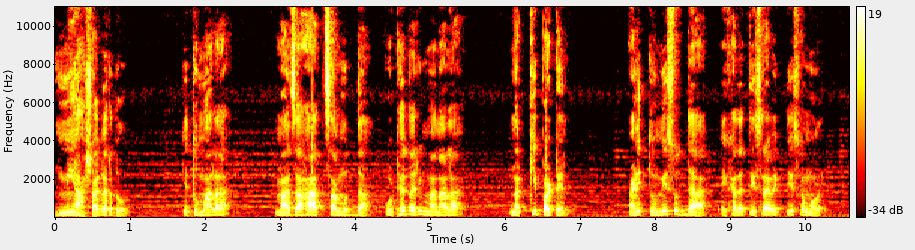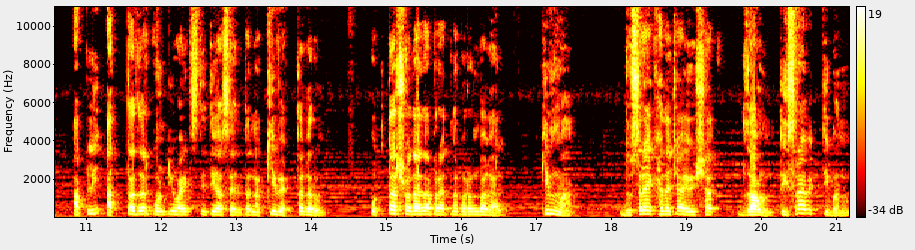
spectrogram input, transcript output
मी आशा करतो की तुम्हाला माझा हा आजचा मुद्दा कुठेतरी मनाला नक्की पटेल. आणि तुम्हीसुद्धा एखाद्या तिसऱ्या व्यक्तीसमोर आपली आत्ता जर कोणती वाईट स्थिती असेल तर नक्की व्यक्त करून उत्तर शोधायचा प्रयत्न करून बघाल किंवा दुसऱ्या एखाद्याच्या आयुष्यात जाऊन तिसरा व्यक्ती बनून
